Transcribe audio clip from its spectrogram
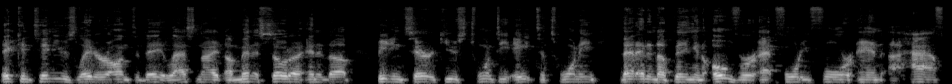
it continues later on today. Last night, uh, Minnesota ended up beating Syracuse 28 to 20. That ended up being an over at 44 and a half.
